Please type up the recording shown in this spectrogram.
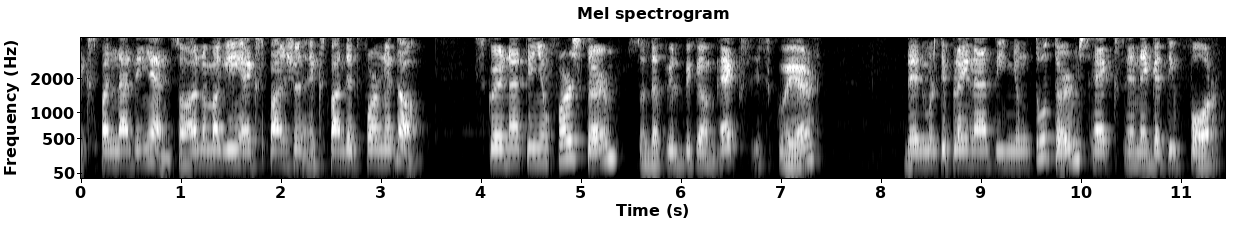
Expand natin yan. So ano magiging expansion, expanded form nito? Square natin yung first term. So that will become x square. Then multiply natin yung two terms, x and negative 4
